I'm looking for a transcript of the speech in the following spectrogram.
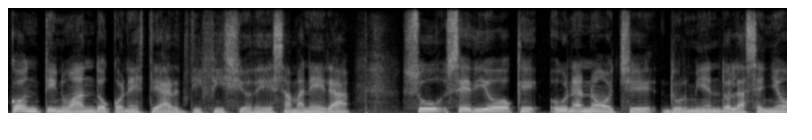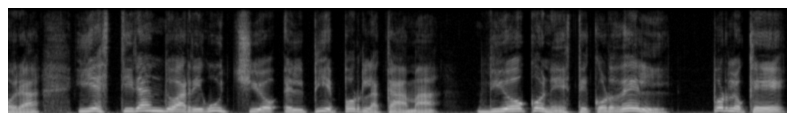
continuando con este artificio de esa manera, sucedió que una noche, durmiendo la señora y estirando a Riguccio el pie por la cama, dio con este cordel, por lo que,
